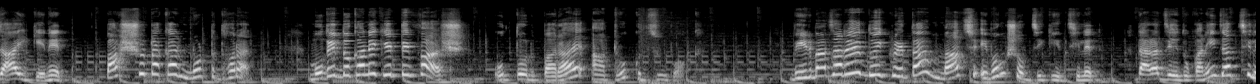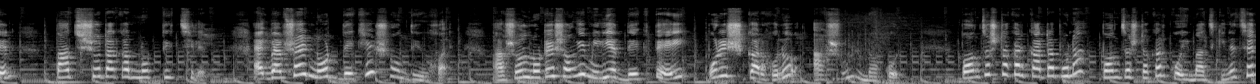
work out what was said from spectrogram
যাই কেনেন, পাঁচশো টাকার নোট ধরান। মুদির দোকানে কীর্তি ফাঁস। উত্তর পাড়ায় আটক যুবক। ভিড়বাজারে দুই ক্রেতা মাছ এবং সবজি কিনছিলেন। তারা যে দোকানেই যাচ্ছিলেন, পাঁচশো টাকার নোট দিচ্ছিলেন। এক ব্যবসায়ীর নোট দেখে সন্দেহ হয়। আসল নোটের সঙ্গে মিলিয়ে দেখতেই পরিষ্কার হলো আসল নকল। পঞ্চাশ টাকার কাটা পোনা, পঞ্চাশ টাকার কই মাছ কিনেছেন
